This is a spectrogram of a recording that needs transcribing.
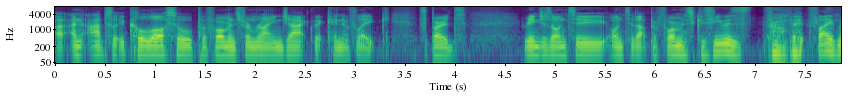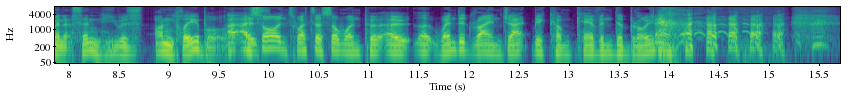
an absolutely colossal performance from Ryan Jack that kind of like spurred Rangers onto onto that performance because he was from about five minutes in, he was unplayable. I, I saw on Twitter someone put out that when did Ryan Jack become Kevin De Bruyne?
